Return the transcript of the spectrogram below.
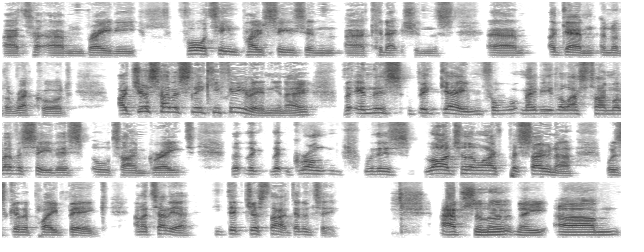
uh, t- um, Brady, 14 postseason uh, connections. Um, again, another record. I just had a sneaky feeling, you know, that in this big game, for maybe the last time we'll ever see this all-time great, that the, that Gronk, with his larger-than-life persona, was going to play big. And I tell you, he did just that, didn't he? Absolutely. Um,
